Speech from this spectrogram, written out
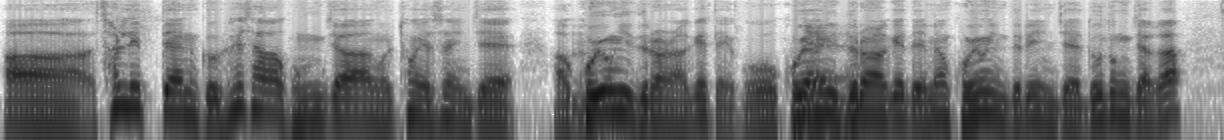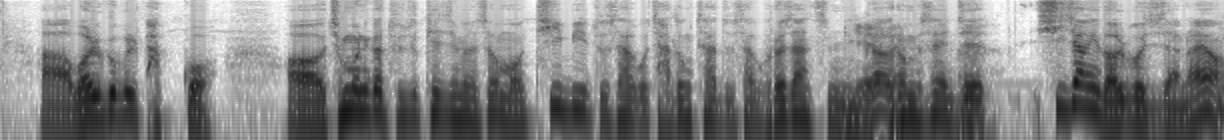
아, 설립된 그 회사와 공장을 통해서 이제 아, 음. 고용이 늘어나게 되고 고용이 예. 늘어나게 되면 고용인들이 이제 노동자가 아, 월급을 받고 어, 주머니가 두둑해지면서 뭐 TV도 사고 자동차도 사고 그러지 않습니까? 예. 그러면서 이제 어. 시장이 넓어지잖아요.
